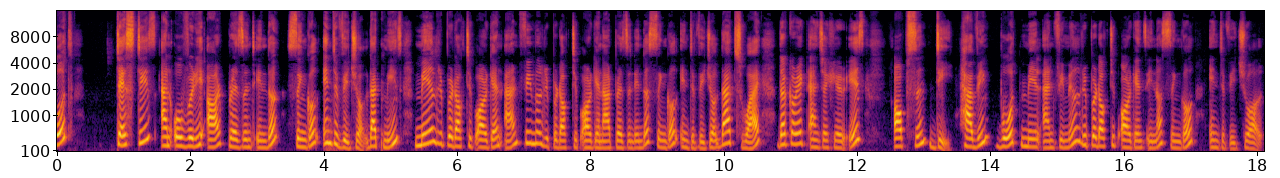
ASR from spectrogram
बोथ testes and ovary are present in the single individual. That means male reproductive organ and female reproductive organ are present in the single individual. That's why the correct answer here is option D, having both male and female reproductive organs in a single individual.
